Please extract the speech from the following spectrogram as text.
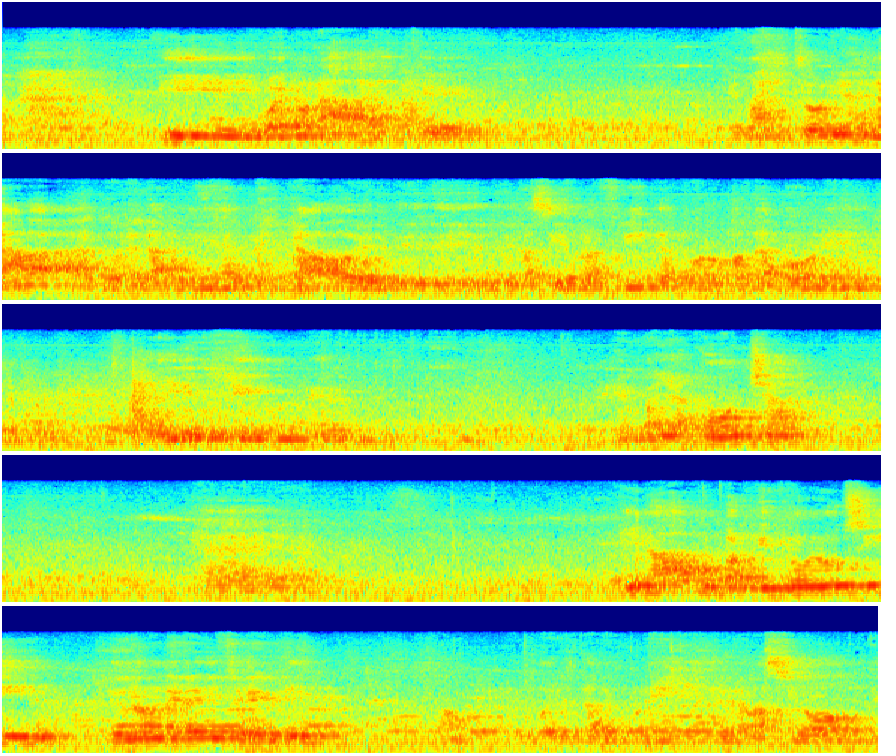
y bueno, nada, este, ¿qué más historias? Nada, la comida del pescado de la Sierra Frita con los patacones ahí en, en, en Vallaconcha. y nada, compartir con Lucy de una manera diferente, ¿no? poder estar con ella de grabación, de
